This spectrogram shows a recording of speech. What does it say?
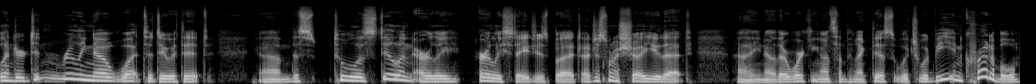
Blender didn't really know what to do with it. Um, this tool is still in early early stages, but I just want to show you that uh, you know they're working on something like this, which would be incredible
